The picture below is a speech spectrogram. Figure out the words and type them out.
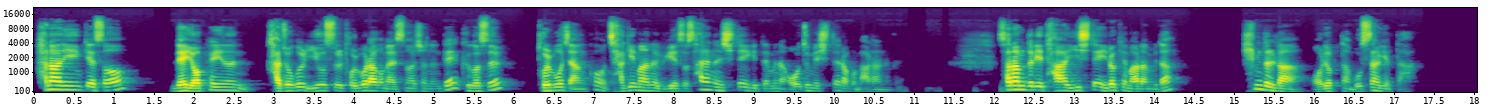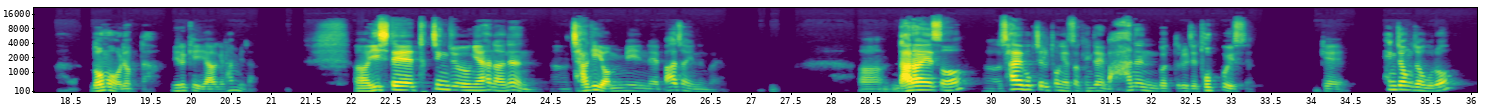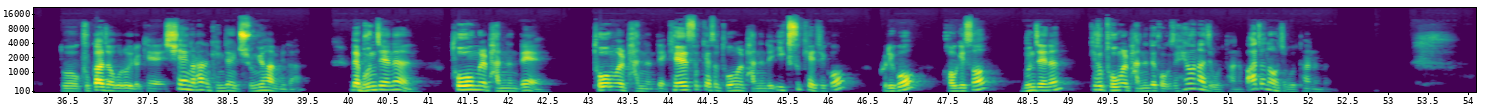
하나님께서 내 옆에 있는 가족을 이웃을 돌보라고 말씀하셨는데 그것을 돌보지 않고 자기만을 위해서 사는 시대이기 때문에 어둠의 시대라고 말하는 거예요. 사람들이 다 이 시대에 이렇게 말합니다. 힘들다, 어렵다, 못 살겠다. 너무 어렵다. 이렇게 이야기를 합니다. 어, 이 시대의 특징 중에 하나는 어, 자기 연민에 빠져 있는 거예요. 어, 나라에서 어, 사회복지를 통해서 굉장히 많은 것들을 이제 돕고 있어요. 이렇게 행정적으로 또 국가적으로 이렇게 시행을 하는 굉장히 중요합니다. 근데 문제는 도움을 받는데 도움을 받는데 계속해서 도움을 받는데 익숙해지고 그리고 거기서 문제는 계속 도움을 받는데 거기서 헤어나지 못하는 빠져나오지 못하는 거예요.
